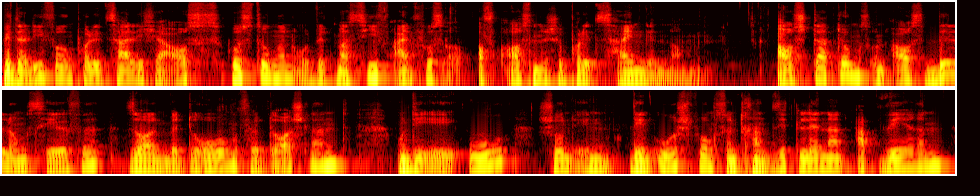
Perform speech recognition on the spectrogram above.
mit der Lieferung polizeilicher Ausrüstungen und wird massiv Einfluss auf ausländische Polizeien genommen. Ausstattungs- und Ausbildungshilfe sollen Bedrohungen für Deutschland und die EU schon in den Ursprungs- und Transitländern abwehren,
